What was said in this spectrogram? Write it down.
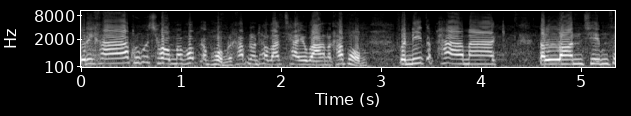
วัสดีครับคุณผู้ชมมาพบกับผมนะครับนนทวัฒน์ชัยวังนะครับผมวันนี้จะพามาตลอนชิมส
